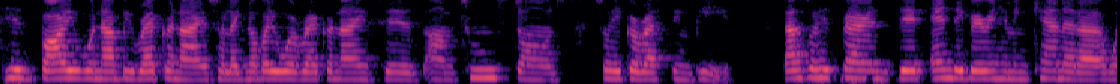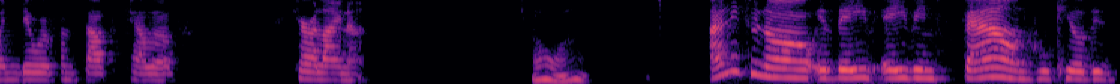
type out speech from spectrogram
his body would not be recognized or like nobody would recognize his um, tombstones so he could rest in peace that's what his parents did and they buried him in canada when they were from south carolina oh wow I need to know if they even found who killed this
